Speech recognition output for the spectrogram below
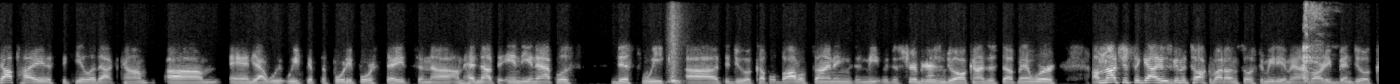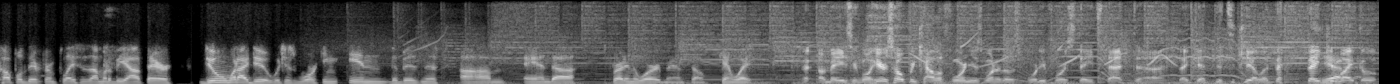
ShopHiatusTequila.com. Um, and yeah, we, we ship to 44 states, and uh, I'm heading out to Indianapolis this week uh, to do a couple bottle signings and meet with distributors and do all kinds of stuff. Man, we're I'm not just a guy who's going to talk about it on social media, man. I've already been to a couple different places. I'm going to be out there doing what I do, which is working in the business um, and uh, spreading the word, man. So can't wait. Amazing. Well, here's hoping California is one of those 44 states that uh, that get the tequila. Thank yeah. you, Michael.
